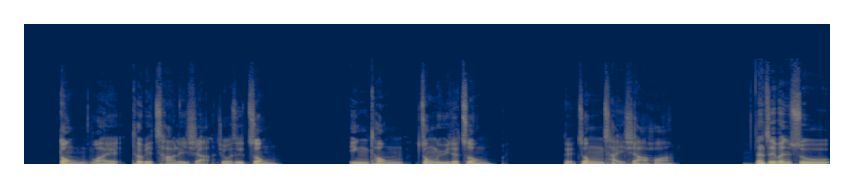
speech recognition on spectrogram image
“冬”，我还特别查了一下，就是“中”。婴童终于的“终”。对，中彩夏花。那这本书，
